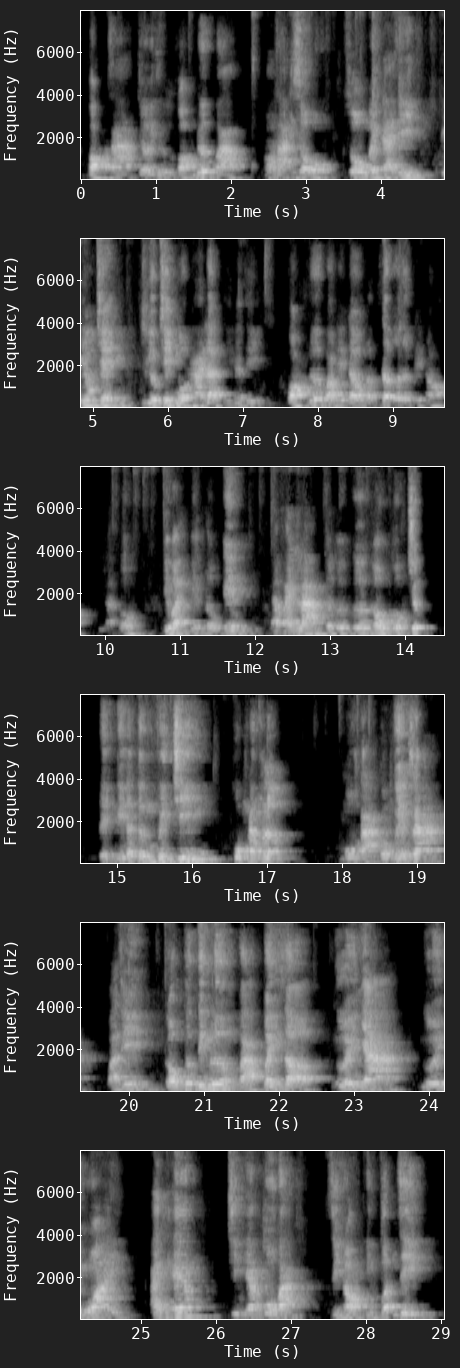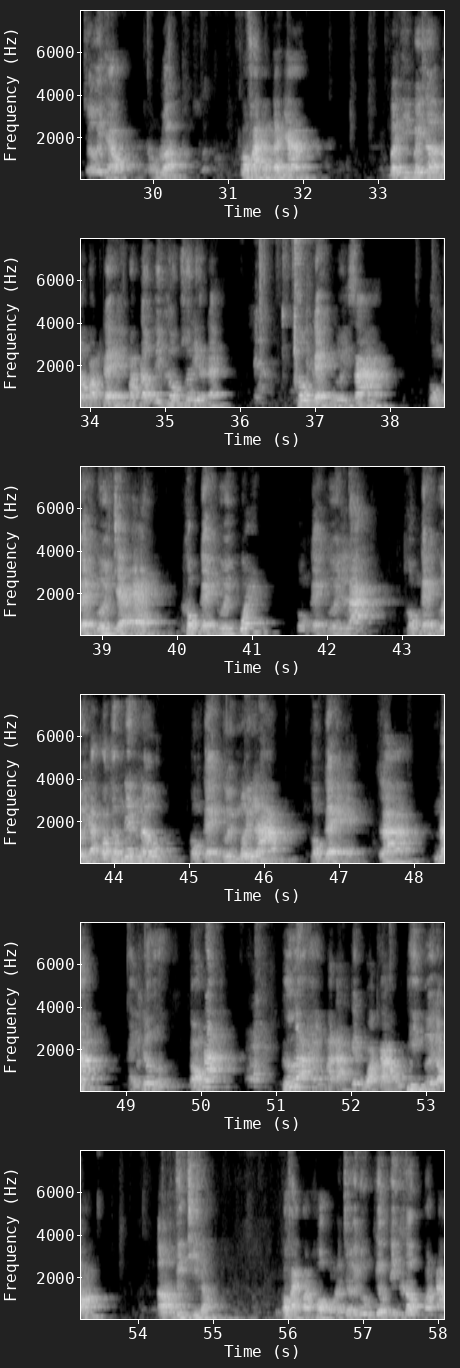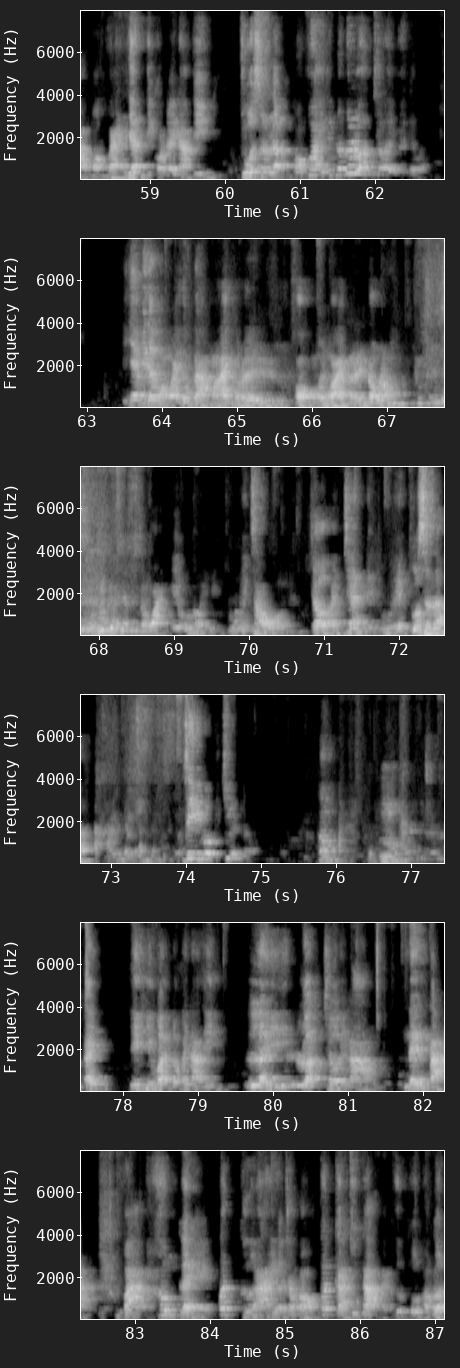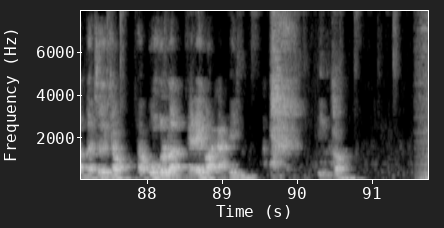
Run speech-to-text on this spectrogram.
bỏ ra, chơi thử, bỏ nước vào, nó lại rồ rồ mình để gì? Điều chỉnh điều chỉnh một, hai lần thì nó gì? Bỏ nước vào đến đâu nó đỡ được đến đó thì là tốt. Như vậy việc đầu tiên là phải làm cho tôi cơ cấu tổ chức định nghĩa từng vị trí cùng năng lượng, mô tả công việc ra và gì? Công thức tính lương và bấy giờ người nhà, người ngoài, anh em, chị em, cô bác, gì đó thì vẫn gì? Chơi theo theo luật. Có phải không cả nhà? Vậy thì bây giờ nó còn kể, bắt đầu tính không xuất hiện này. Không kể người già, không kể người trẻ, không kể người quen, không kể người lạ không kể người đã có thâm niên lâu không kể người mới làm, không kể là nam hay nữ, tóm lại, cứ ai mà đạt kết quả cao thì người đó ở vị trí đó. Có phải con hổ nó chơi đúng kiểu tính không? Con nào mà khỏe nhất thì con đấy làm gì? Chúa sơn lâm có vậy thì nó cứ luận chơi vậy thôi em bây giờ bỏ ngoài thông cảm mà anh ở đây khổ ở ngoài ở đây đau lắm. Nó oan yếu rồi thì chú đến sau chờ anh chết để chú để chúa sơn lâm. Gì có cái chuyện đó không? Ừ. đấy, thì như vậy nó mới là gì? Lấy luật chơi làm nền tảng và không kể bất cứ ai ở trong đó. Tất cả chúng ta phải thượng tôn pháp luật và chơi trong theo cùng một luật. Cái đấy gọi là tính tính không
